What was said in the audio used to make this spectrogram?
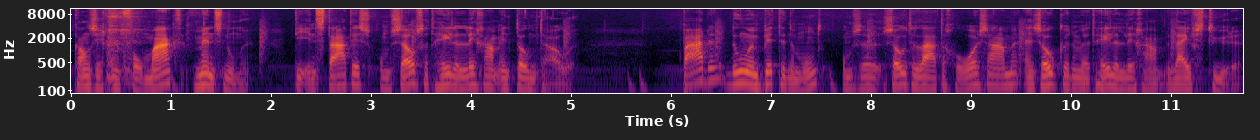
kan zich een volmaakt mens noemen, die in staat is om zelfs het hele lichaam in toom te houden. Paarden doen we een bit in de mond om ze zo te laten gehoorzamen en zo kunnen we het hele lichaam lijf sturen.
